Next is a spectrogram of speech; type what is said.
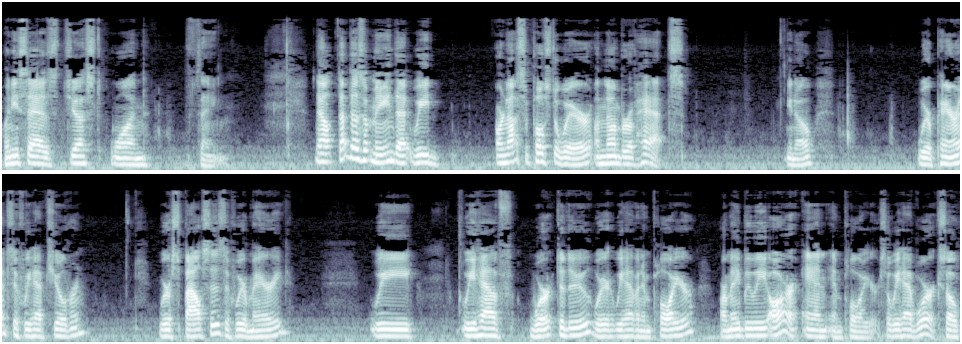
when he says just one thing. Now, that doesn't mean that we are not supposed to wear a number of hats. You know, we're parents if we have children. We're spouses if we're married. We we have work to do. we we have an employer, or maybe we are an employer. So we have work. So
